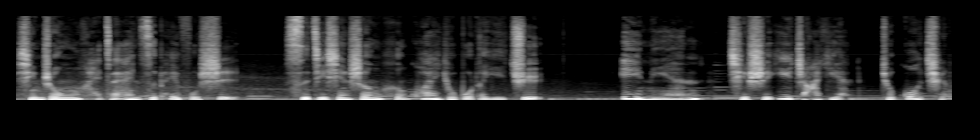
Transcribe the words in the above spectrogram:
心中还在暗自佩服时，司机先生很快又补了一句：“一年其实一眨眼就过去了。”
